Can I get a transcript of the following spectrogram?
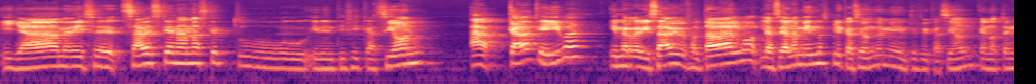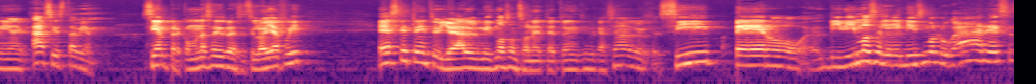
Y ya me dice, ¿sabes qué? Nada más que tu identificación. Ah, cada que iba y me revisaba y me faltaba algo, le hacía la misma explicación de mi identificación que no tenía. Ah, sí, está bien. Siempre, como unas seis veces. Y luego ya fui. Es que identificación, yo ya el mismo sonsonete, tu identificación. Sí, pero vivimos en el mismo lugar. Ese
